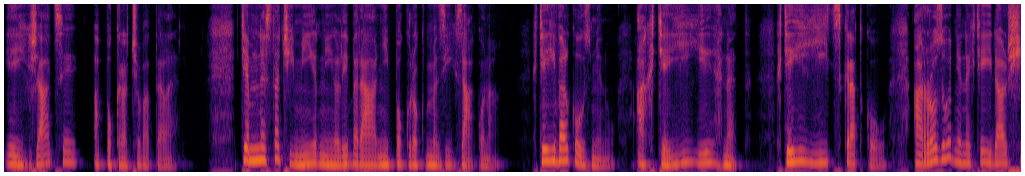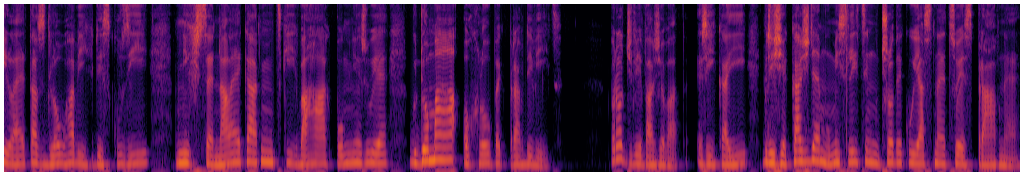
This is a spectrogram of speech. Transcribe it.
Jejich žáci a pokračovatelé. Těm nestačí mírný liberální pokrok v mezích zákona. Chtějí velkou změnu a chtějí ji hned – Chtějí jít s kratkou a rozhodně nechtějí další léta z dlouhavých diskuzí, v nichž se na lékárnických vahách poměřuje, kdo má o chloupek pravdy víc. Proč vyvažovat, říkají, když je každému myslícímu člověku jasné, co je správné.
